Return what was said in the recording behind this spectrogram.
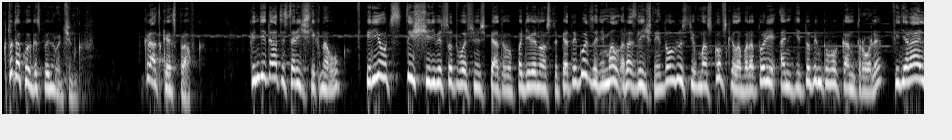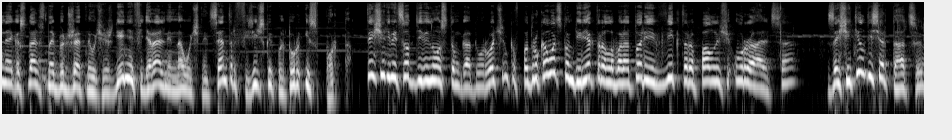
Кто такой господин Родченков? Краткая справка. Кандидат исторических наук в период с 1985 по 1995 год занимал различные должности в Московской лаборатории антидопингового контроля, Федеральное государственное бюджетное учреждение, Федеральный научный центр физической культуры и спорта. В 1990 году Родченков под руководством директора лаборатории Виктора Павловича Уральца защитил диссертацию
